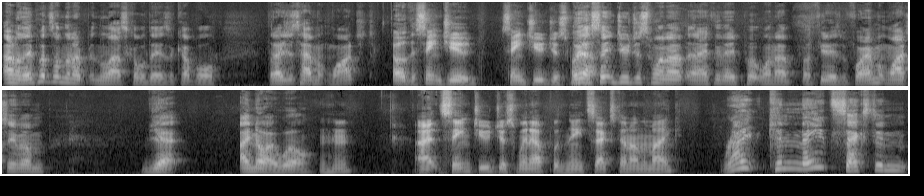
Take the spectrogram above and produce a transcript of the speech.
I don't know. They put something up in the last couple days. A couple that I just haven't watched. Oh, the St. Jude. St. Jude just Oh yeah. St. Jude just went up, and I think they put one up a few days before. I haven't watched any of them yet. I know I will. Mm-hmm. Uh, St. Jude just went up with Nate Sexton on the mic. Right? Can Nate Sexton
